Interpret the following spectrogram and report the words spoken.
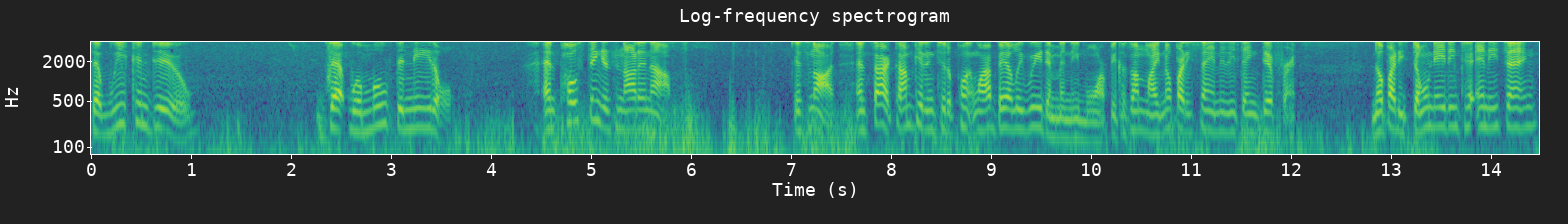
that we can do that will move the needle. And posting is not enough. It's not. In fact, I'm getting to the point where I barely read them anymore because I'm like, nobody's saying anything different. Nobody's donating to anything.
